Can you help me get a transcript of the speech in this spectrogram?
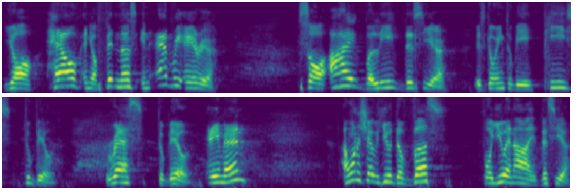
your health and your fitness in every area. So I believe this year is going to be peace to build, rest to build. Amen. I want to share with you the verse for you and I this year.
